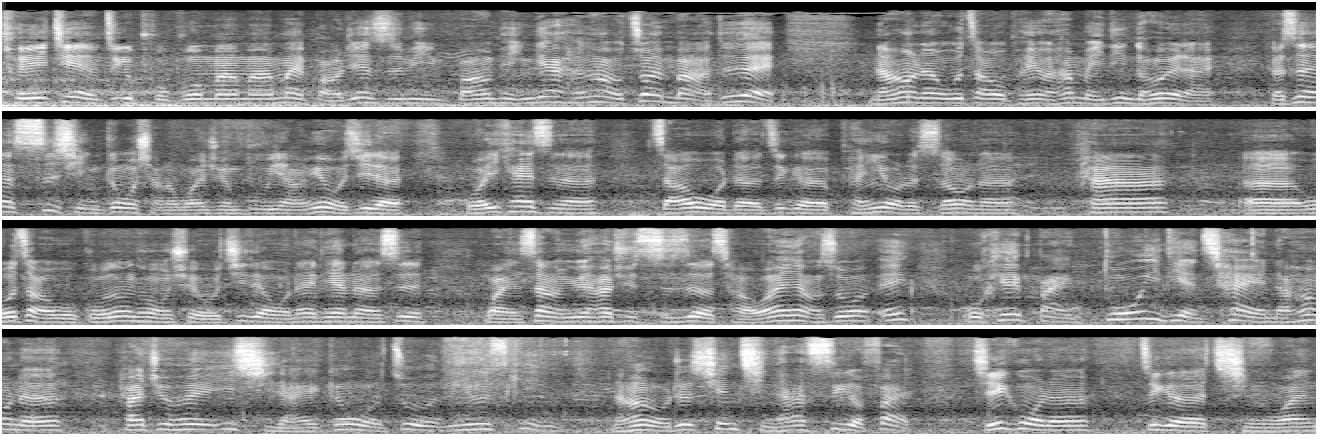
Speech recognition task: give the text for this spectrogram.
推荐这个婆婆妈妈卖保健食品、保养品应该很好赚吧，对不对？然后呢，我找我朋友，他们一定都会来。可是呢，事情跟我想的完全不一样，因为我记得我一开始呢找我的这个朋友的时候呢，他。呃，我找我国中同学，我记得我那天呢是晚上约他去吃热炒，我还想说，哎，我可以摆多一点菜，然后呢，他就会一起来跟我做 new skin，然后我就先请他吃个饭。结果呢，这个请完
